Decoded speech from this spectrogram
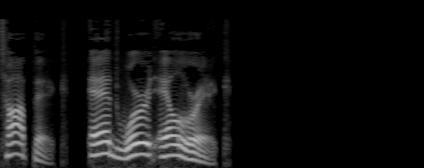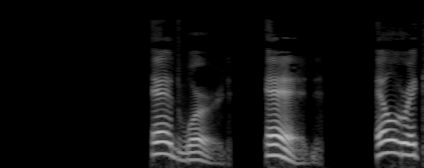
Topic: Edward Elric. Edward Ed Elric,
